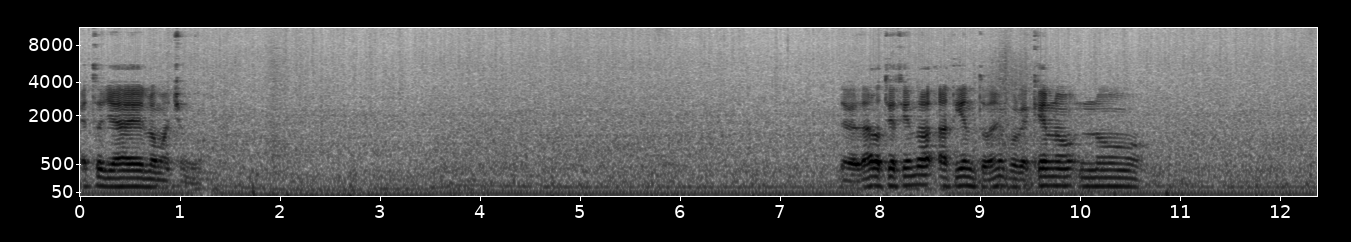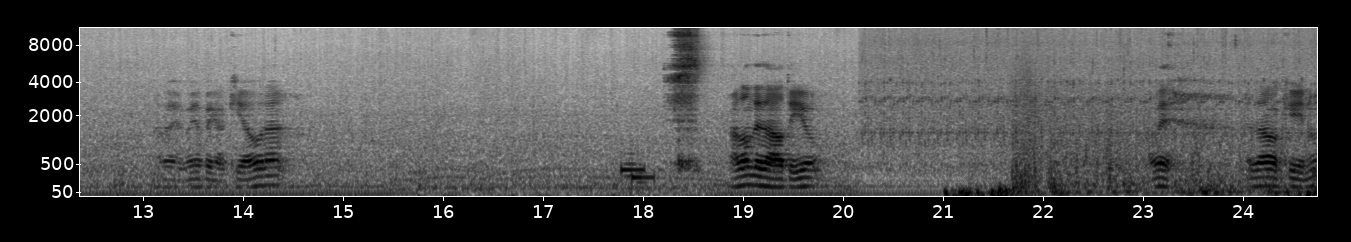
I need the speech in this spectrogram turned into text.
Esto ya es lo más chungo. De verdad lo estoy haciendo a tiento, ¿eh? porque es que no, no... A ver, voy a pegar aquí ahora. ¿A dónde he dado, tío? A ver, he dado aquí, ¿no?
